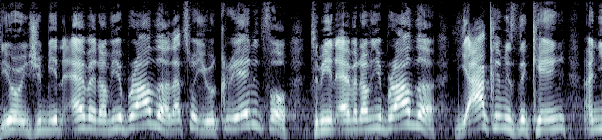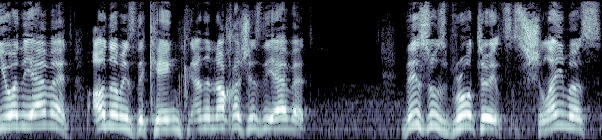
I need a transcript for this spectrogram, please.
You should be an Eved of your brother. That's what you were created for, to be an Eved of your brother. Yaakov is the king, and you are the Eved. Adam is the king, and the Nachash is the Eved. This was brought to its shlemus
